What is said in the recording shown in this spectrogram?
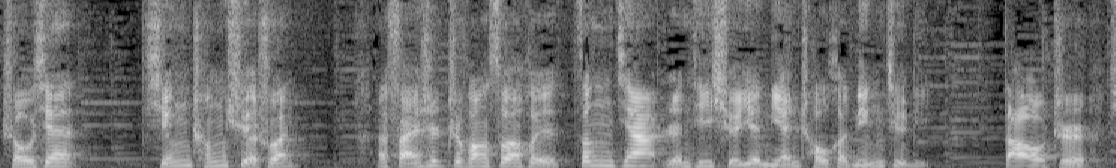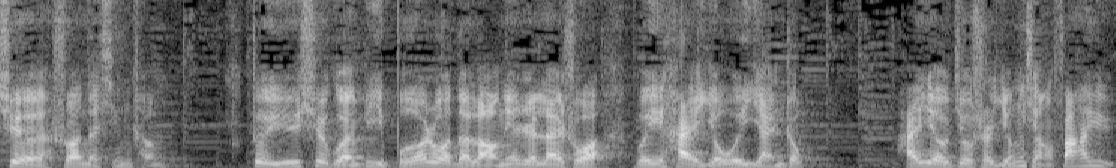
首先，形成血栓，呃，反式脂肪酸会增加人体血液粘稠和凝聚力，导致血栓的形成。对于血管壁薄弱的老年人来说，危害尤为严重。还有就是影响发育，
